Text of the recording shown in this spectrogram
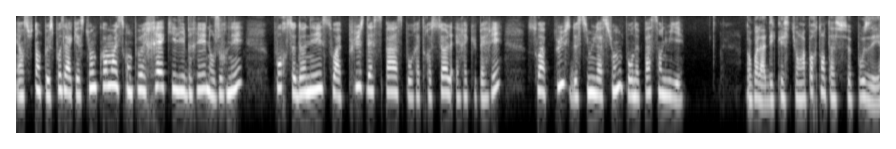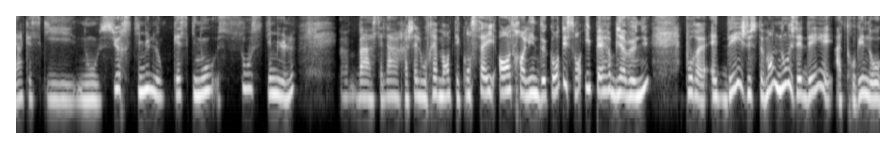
Et ensuite, on peut se poser la question comment est-ce qu'on peut rééquilibrer nos journées pour se donner soit plus d'espace pour être seul et récupérer, soit plus de stimulation pour ne pas s'ennuyer? Donc voilà, des questions importantes à se poser. hein. Qu'est-ce qui nous surstimule ou qu'est-ce qui nous sous-stimule? Euh, ben, C'est là, Rachel, où vraiment tes conseils entrent en ligne de compte. Ils sont hyper bienvenus pour euh, aider, justement, nous aider à trouver nos,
